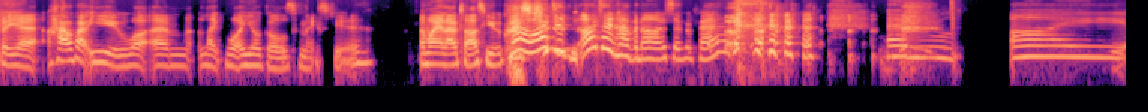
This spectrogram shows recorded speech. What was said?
but yeah, how about you? What um like what are your goals for next year? Am I allowed to ask you a question? No, I didn't. I don't have an answer prepared. um, I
